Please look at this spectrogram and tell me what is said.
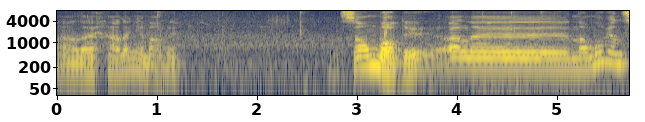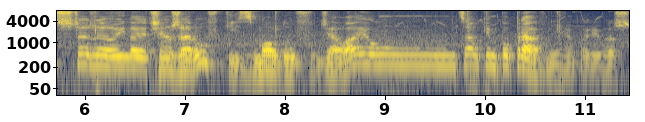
ale, ale nie mamy. Są mody, ale no mówiąc szczerze, o ile ciężarówki z modów działają całkiem poprawnie, ponieważ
